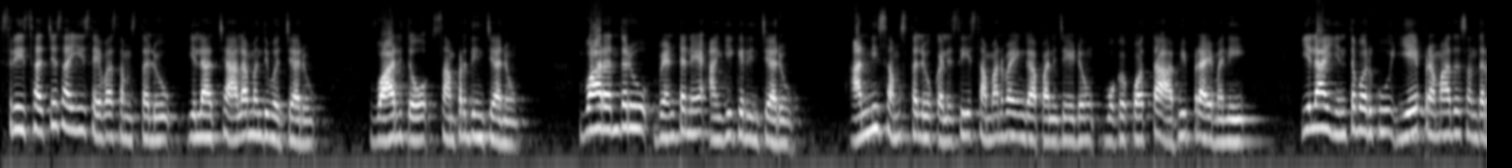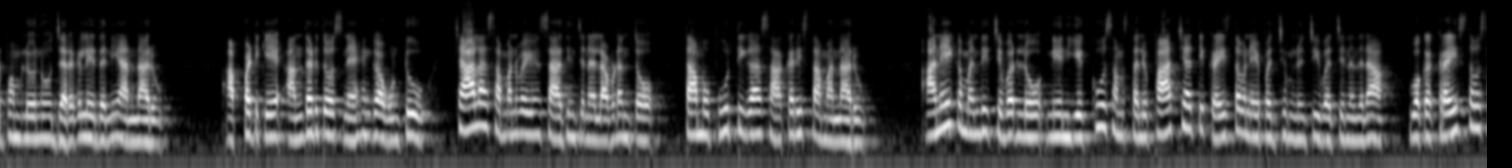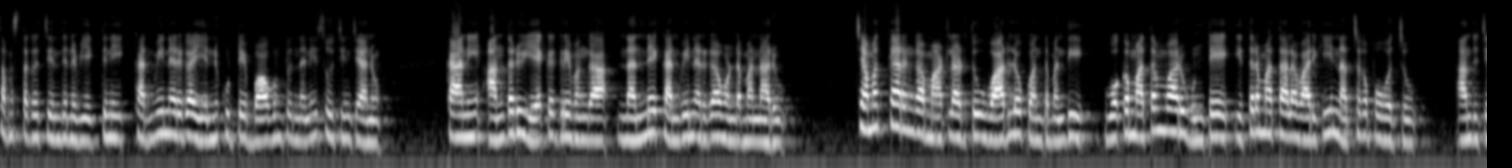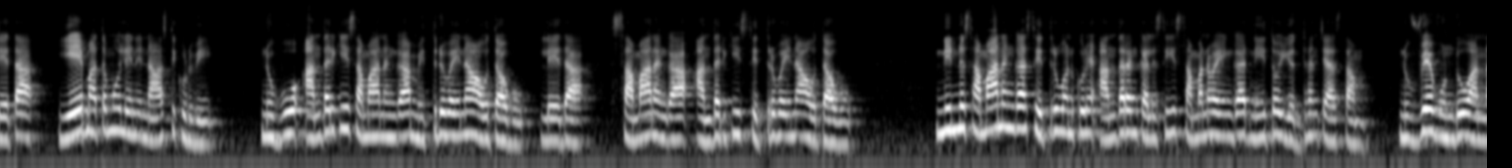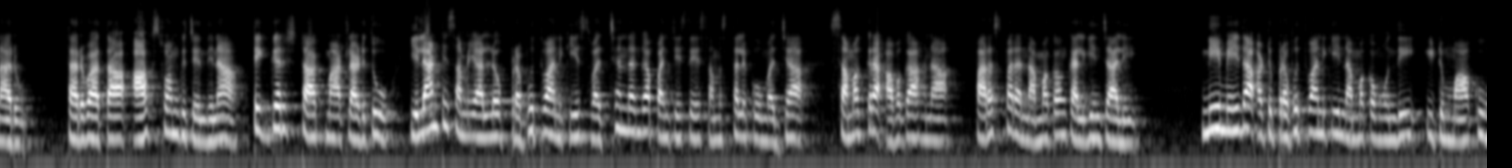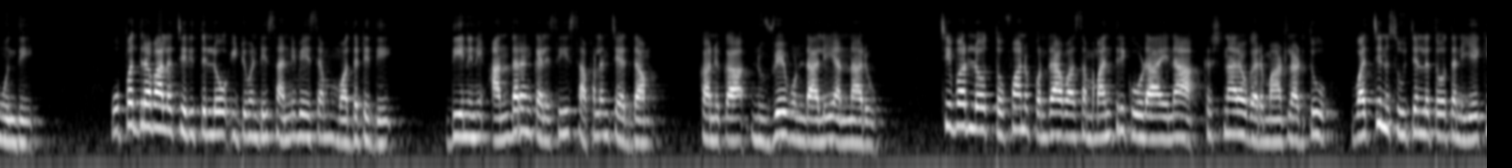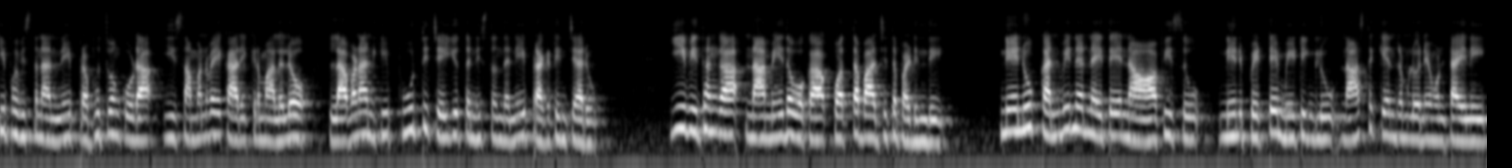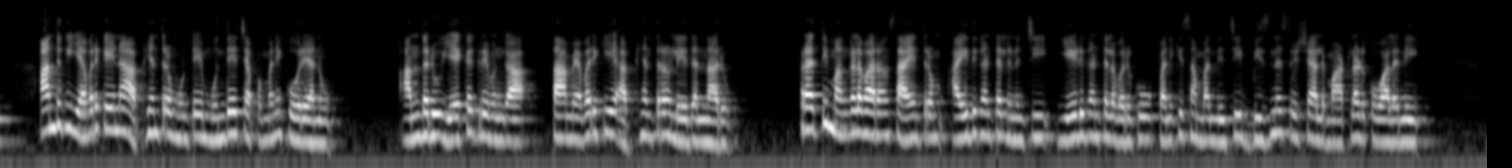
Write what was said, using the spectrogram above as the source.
శ్రీ సత్యసాయి సేవా సంస్థలు ఇలా చాలామంది వచ్చారు. వారితో సంప్రదించాను. వారందరూ వెంటనే అంగీకరించారు. అన్ని సంస్థలు కలిసి సమన్వయంగా పనిచేయడం ఒక కొత్త అభిప్రాయమని ఇలా ఇంతవరకు ఏ ప్రమాద సందర్భంలోనూ జరగలేదని అన్నారు. అప్పటికే అందరితో స్నేహంగా ఉంటూ చాలా సమన్వయం సాధించిన లవడంతో తాము పూర్తిగా సహకరిస్తామన్నారు. అనేక మంది చివర్లో నేను ఎక్కువ సంస్థలు పాశ్చాత్య క్రైస్తవ నేపథ్యం నుంచి వచ్చినందున ఒక క్రైస్తవ సంస్థకు చెందిన వ్యక్తిని కన్వీనర్గా ఎన్నుకుంటే బాగుంటుందని సూచించాను. కానీ అందరూ ఏకగ్రీవంగా నన్నే కన్వీనర్గా ఉండమన్నారు. చమత్కారంగా మాట్లాడుతూ వారిలో కొంతమంది ఒక మతం వారు ఉంటే ఇతర మతాల వారికి నచ్చకపోవచ్చు. అందుచేత ఏ మతము లేని నాస్తికుడివి. నువ్వు అందరికీ సమానంగా మిత్రువైనా అవుతావు లేదా సమానంగా అందరికీ శత్రువైనా అవుతావు. నిన్ను సమానంగా శత్రువు అనుకుని అందరం కలిసి సమన్వయంగా నీతో యుద్ధం చేస్తాం. నువ్వే ఉండు అన్నారు. తర్వాత ఆక్స్ఫామ్కు చెందిన టిగ్గర్ స్టాక్ మాట్లాడుతూ ఇలాంటి సమయాల్లో ప్రభుత్వానికి స్వచ్ఛందంగా పనిచేసే సంస్థలకు మధ్య సమగ్ర అవగాహన పరస్పర నమ్మకం కలిగించాలి. నీ మీద అటు ప్రభుత్వానికి నమ్మకం ఉంది ఇటు మాకు ఉంది. ఉపద్రవాల చరిత్రలో ఇటువంటి సన్నివేశం మొదటిది. దీనిని అందరం కలిసి సఫలం చేద్దాం. కనుక నువ్వే ఉండాలి అన్నారు. చివర్లో తుఫాను పునరావాస మంత్రి కూడా అయిన కృష్ణారావు గారు మాట్లాడుతూ వచ్చిన సూచనలతో తను ఏకీభవిస్తున్నానని ప్రభుత్వం కూడా ఈ సమన్వయ కార్యక్రమాలలో లవణానికి పూర్తి చేయూతనిస్తుందని ప్రకటించారు. ఈ విధంగా నా మీద ఒక కొత్త బాధ్యత పడింది. నేను కన్వీనర్నైతే నా ఆఫీసు నేను పెట్టే మీటింగ్లు నాసిక్ కేంద్రంలోనే ఉంటాయని అందుకు ఎవరికైనా అభ్యంతరం ఉంటే ముందే చెప్పమని కోరాను. అందరూ ఏకగ్రీవంగా తామెవరికీ అభ్యంతరం లేదన్నారు. ప్రతి మంగళవారం సాయంత్రం ఐదు గంటల నుంచి ఏడు గంటల వరకు పనికి సంబంధించి బిజినెస్ విషయాలు మాట్లాడుకోవాలని.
